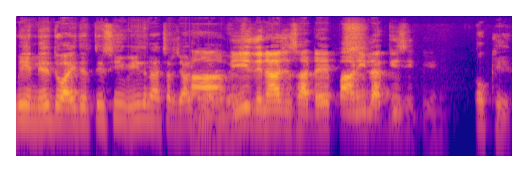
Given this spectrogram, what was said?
ਮਹੀਨੇ ਦੀ ਦਵਾਈ ਦਿੱਤੀ ਸੀ 20 ਦਿਨਾਂ ਚ ਰਿਜ਼ਲਟ ਹਾਂ ਮਿਲ ਗਿਆ। 20 ਦਿਨਾਂ 'ਚ ਸਾਡੇ ਪਾਣੀ ਲੱਗ ਗਈ ਸੀ ਪੀਣ। ਓਕੇ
